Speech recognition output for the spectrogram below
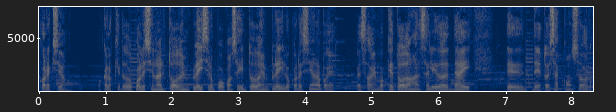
colección. Porque los quiero coleccionar todos en Play. Si lo puedo conseguir todos en Play y lo colecciona, pues, pues sabemos que todos han salido desde ahí. De, de, todas esas consolas.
